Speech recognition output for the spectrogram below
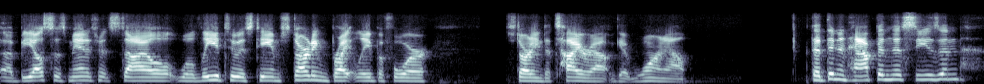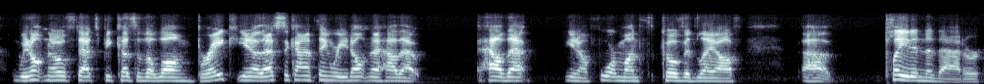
uh, Bielsa's management style will lead to his team starting brightly before starting to tire out and get worn out. That didn't happen this season. We don't know if that's because of the long break. You know, that's the kind of thing where you don't know how that how that you know four month COVID layoff uh, played into that, or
